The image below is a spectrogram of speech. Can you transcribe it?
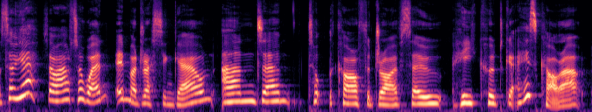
So, yeah, so out I went in my dressing gown and um, took the car off the drive so he could get his car out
